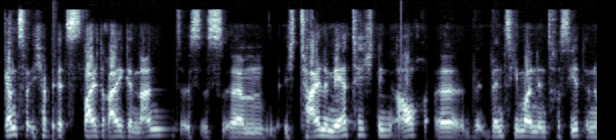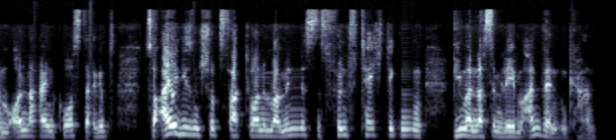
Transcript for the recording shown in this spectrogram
ganz, ich habe jetzt zwei, drei genannt. Es ist, ähm, ich teile mehr Techniken auch, äh, wenn es jemanden interessiert in einem Online-Kurs. Da gibt es zu all diesen Schutzfaktoren immer mindestens fünf Techniken, wie man das im Leben anwenden kann.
